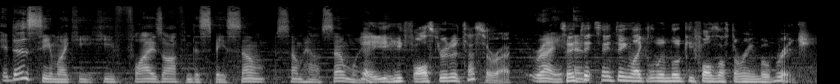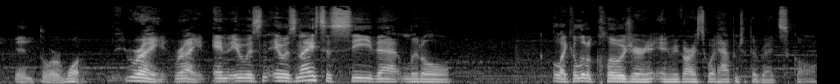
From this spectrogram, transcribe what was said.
it does seem like he he flies off into space some somehow some way. Yeah, he, he falls through the Tesseract. right. Same thing. Same thing like when Loki falls off the Rainbow Bridge in Thor one. Right, right, and it was it was nice to see that little, like a little closure in, in regards to what happened to the Red Skull.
